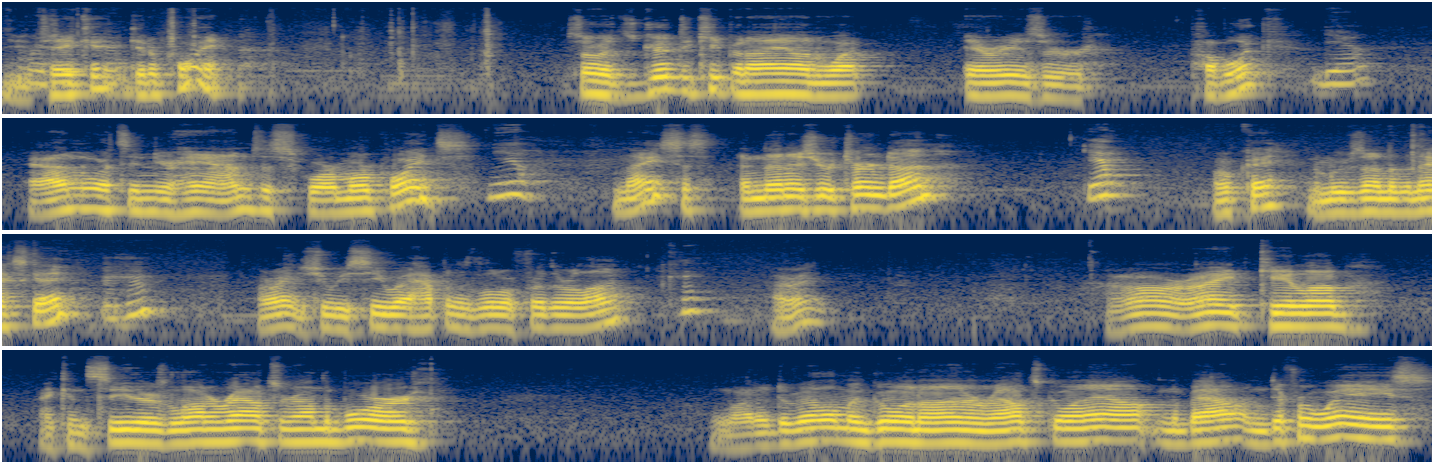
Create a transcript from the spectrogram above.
you take it, get a point. So it's good to keep an eye on what areas are public Yeah. and what's in your hand to score more points. Yeah. Nice. And then is your turn done? Yeah. Okay, and it moves on to the next guy? Mhm. All right, should we see what happens a little further along? Okay. All right. All right, Caleb. I can see there's a lot of routes around the board. A lot of development going on and routes going out and about in different ways.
